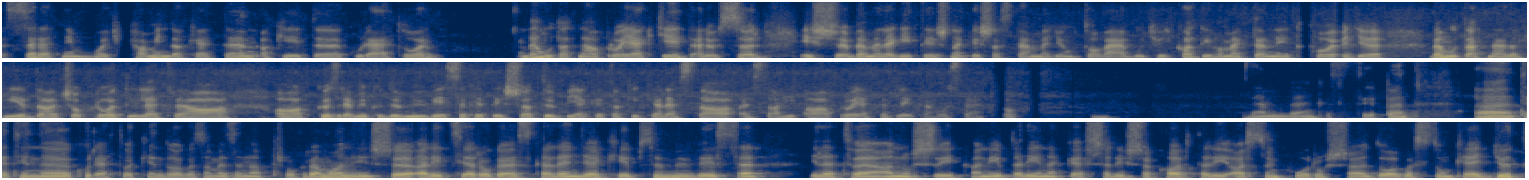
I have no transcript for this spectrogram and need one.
Szeretném, hogyha mind a ketten, a két kurátor bemutatná a projektjét először, és bemelegítésnek, és aztán megyünk tovább. Úgyhogy Kati, ha megtennéd, hogy bemutatnád a hírdalcsokrot, illetve a, a közreműködő művészeket és a többieket, akikkel ezt a, ezt a, a projektet létrehoztátok. Rendben, köszönöm szépen. Tehát én kurátorként dolgozom ezen a programon, és Alicia Rogalska lengyel képzőművésze, illetve Annus Réka népdalénekessel és a Kartali asszonykórussal dolgoztunk együtt,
